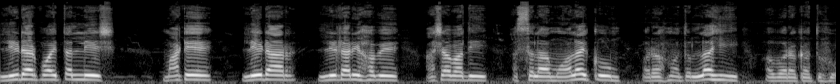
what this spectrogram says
লিডার পঁয়তাল্লিশ, মাঠে লিডার লিডারই হবে। আশাবাদী। আসসালামু আলাইকুম রহমতুল্লাহি আবরাকাতুহু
